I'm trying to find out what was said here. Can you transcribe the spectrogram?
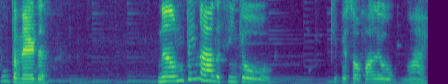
Puta merda. Não, não tem nada assim que eu. Que o pessoal fala, eu. Ai.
